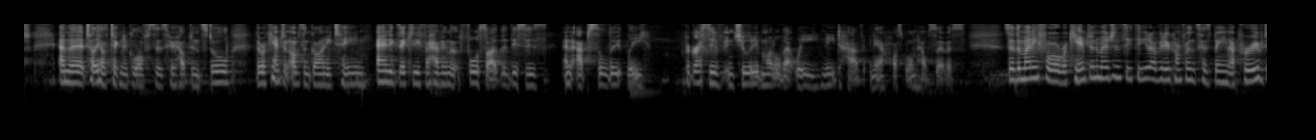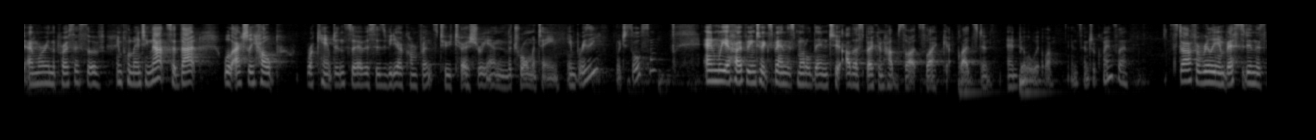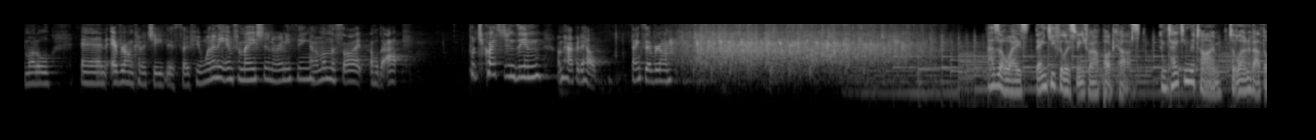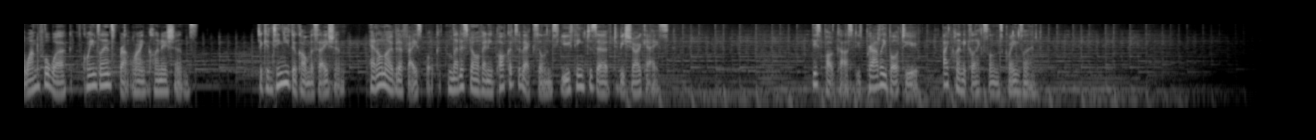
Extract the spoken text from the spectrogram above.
And the Telehealth Technical Officers who helped install, the Rockhampton Obs and Gynae team, and executive for having the foresight that this is an absolutely progressive, intuitive model that we need to have in our hospital and health service. So the money for Rockhampton Emergency Theatre video conference has been approved and we're in the process of implementing that. So that will actually help Rockhampton Services video conference to tertiary and the trauma team in Brizzy, which is awesome. And we are hoping to expand this model then to other spoke and hub sites like Gladstone and Biloela in central Queensland. Staff are really invested in this model and everyone can achieve this. So if you want any information or anything, and I'm on the site or the app, put your questions in. I'm happy to help. Thanks, everyone. As always, thank you for listening to our podcast and taking the time to learn about the wonderful work of Queensland's frontline clinicians. To continue the conversation, head on over to Facebook and let us know of any pockets of excellence you think deserve to be showcased. This podcast is proudly brought to you by Clinical Excellence Queensland.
